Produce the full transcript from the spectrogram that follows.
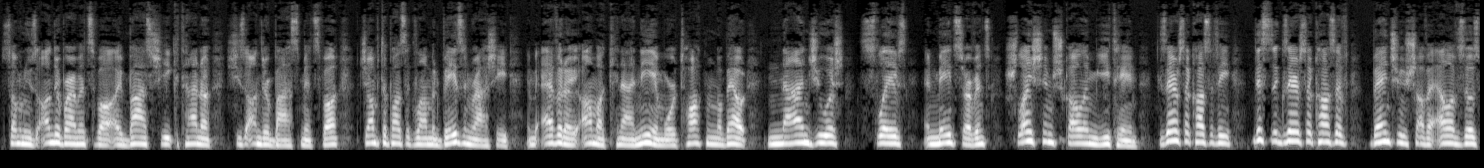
someone who's under bar mitzvah, Oy bas shi katana, she's under bas mitzvah. Jump to Pasuk Lamed Bez and Rashi, Im everay ama kinanim, we're talking about non-Jewish slaves and maidservants, shleishim shkalim yitain. Gzer sakasafi, this is Gzer sakasaf, ben shu shava elav zos,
